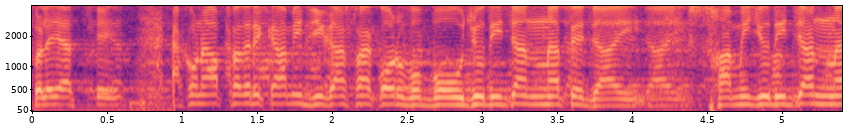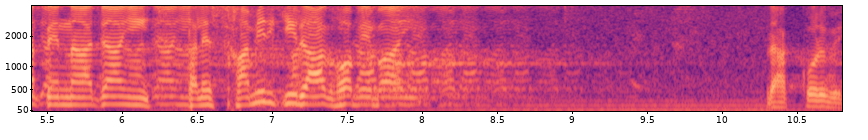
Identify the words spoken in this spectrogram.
চলে যাচ্ছে। এখন আপনাদেরকে আমি জিজ্ঞাসা করব, বউ যদি জান্নাতে যায়, স্বামী যদি জান্নাতে না যায়, তাহলে স্বামীর কি রাগ হবে ভাই? রাগ করবে?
